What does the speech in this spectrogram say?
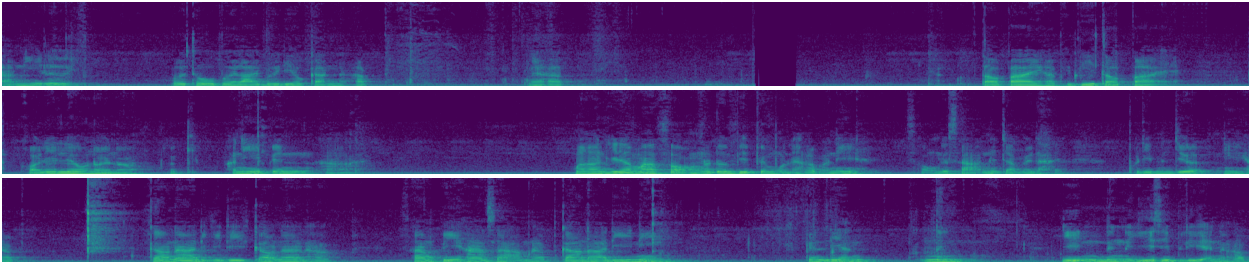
ตามนี้เลย เบอร์โทรเบอร์ไลน์เบอร์เดียวกันนะครับนะครับ ต่อไปครับพี่ๆต่อไป ขอเร็วๆหน่อยเนาะอันนี้เป็นอ่ามาครั้งที่แล้วมาสองแล้วโดนปิดไปหมดแล้วครับ อันนี้สองหรือสามเนี่ยจำไม่ได้ พอดีมันเยอะนี่ครับก้าวหน้าดีดีก้าวหน้านะครับ สร้างปีห้าสามนะครับก้าวหน้าดีนี่ เป็นเหรียญหนึ่งยี่หนึ่งในยี่สิบเหรียญนะครับ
